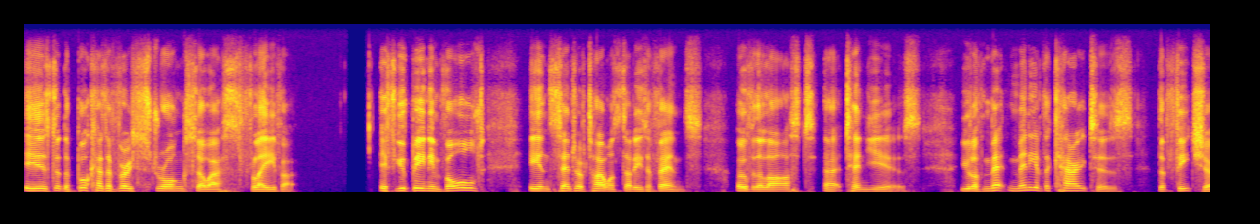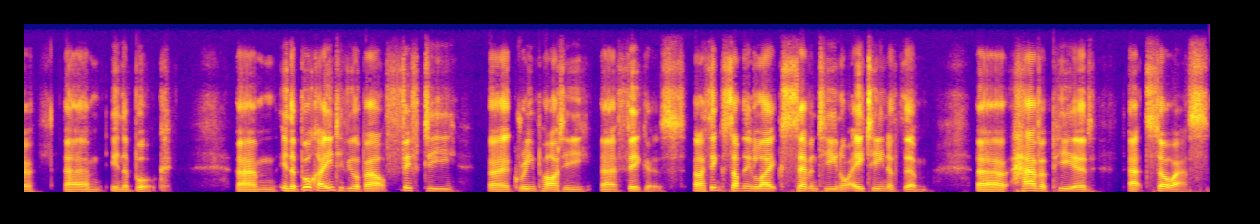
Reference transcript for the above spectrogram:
is that the book has a very strong SOAS flavor. If you've been involved in Center of Taiwan Studies events over the last uh, 10 years, you'll have met many of the characters that feature um, in the book. Um, in the book, I interview about 50 uh, Green Party uh, figures, and I think something like 17 or 18 of them uh, have appeared at SOAS,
